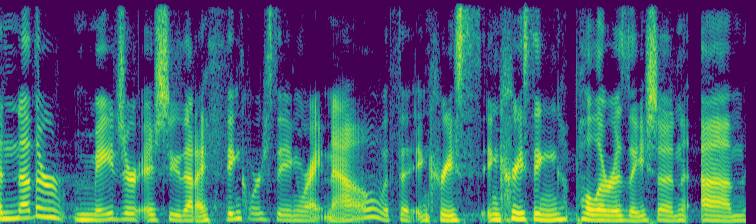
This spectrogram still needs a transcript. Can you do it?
another major issue that I think we're seeing right now with the increase, increasing polarization um,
